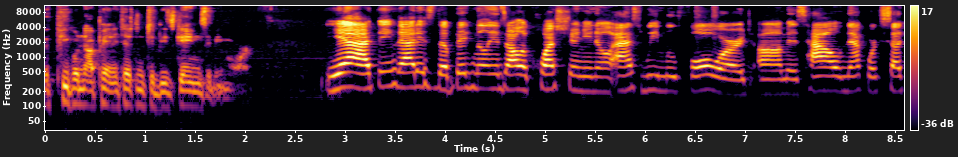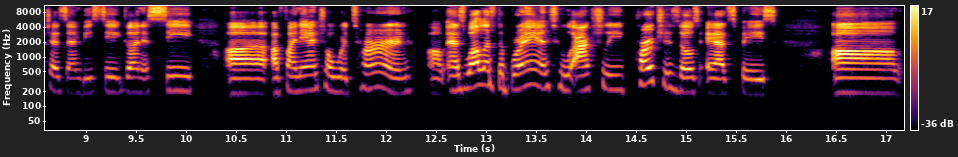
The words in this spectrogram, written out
with people not paying attention to these games anymore. Yeah, I think that is the big million dollar question, you know, as we move forward, um, is how networks such as NBC going to see uh, a financial return, um, as well as the brands who actually purchase those ad space. Um,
